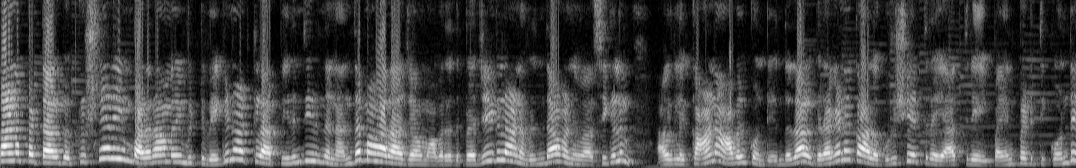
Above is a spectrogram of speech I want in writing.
காணப்பட்டார்கள். கிருஷ்ணரையும் பலராமரையும் விட்டு வெகு நாட்களாக பிரிந்திருந்த நந்த மகாராஜாவும் அவரது பிரஜைகளான பிருந்தாவனவாசிகளும் அவர்களை காண ஆவல் கொண்டிருந்ததால் கிரகண கால குருஷேத்திர யாத்திரையை பயன்படுத்தி கொண்டு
